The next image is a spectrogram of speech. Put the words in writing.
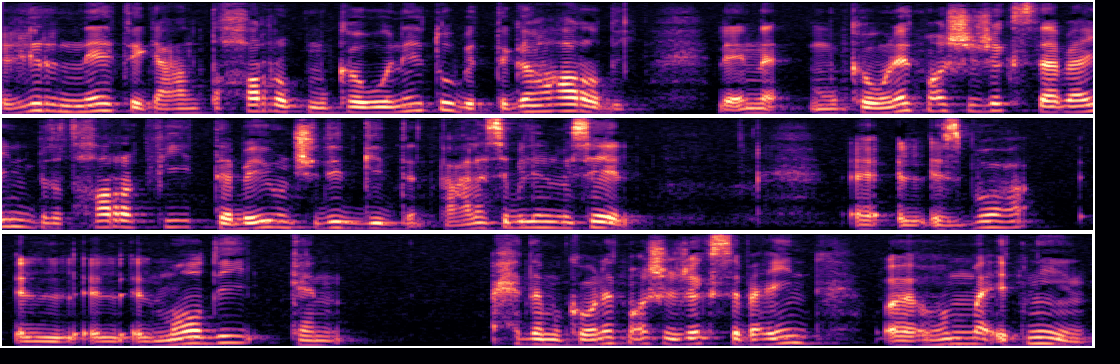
غير ناتج عن تحرك مكوناته باتجاه عرضي. لأن مكونات مؤشر EGX سبعين بتتحرك في تباين شديد جدا فعلى سبيل المثال آه، الأسبوع الماضي كان إحدى مكونات مؤشر EGX سبعين آه، هما اتنين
